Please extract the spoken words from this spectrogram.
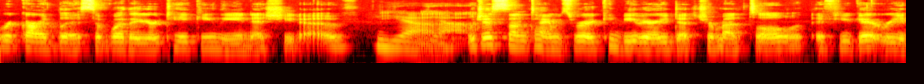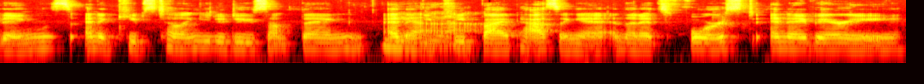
regardless of whether you're taking the initiative. Yeah. yeah. Which is sometimes where it can be very detrimental if you get readings and it keeps telling you to do something and yeah. then you keep bypassing it and then it's forced in a very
